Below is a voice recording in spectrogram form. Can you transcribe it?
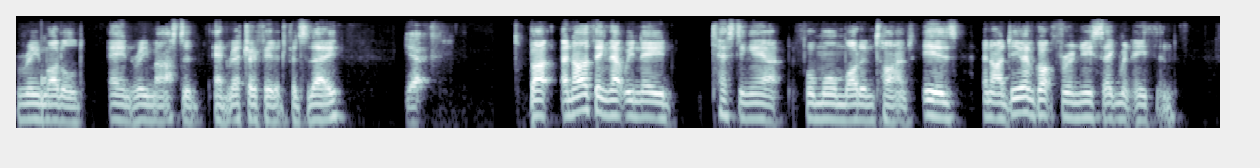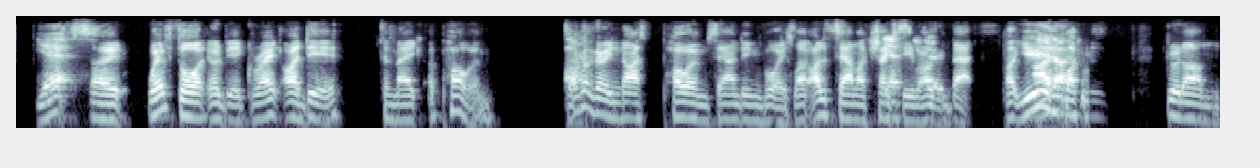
remodeled and remastered and retrofitted for today. Yeah. But another thing that we need testing out for more modern times is an idea I've got for a new segment, Ethan. Yes. So we've thought it would be a great idea to make a poem. I've got a very nice poem sounding voice. Like I just sound like Shakespeare you right off the bat. Like you I have like a really good um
